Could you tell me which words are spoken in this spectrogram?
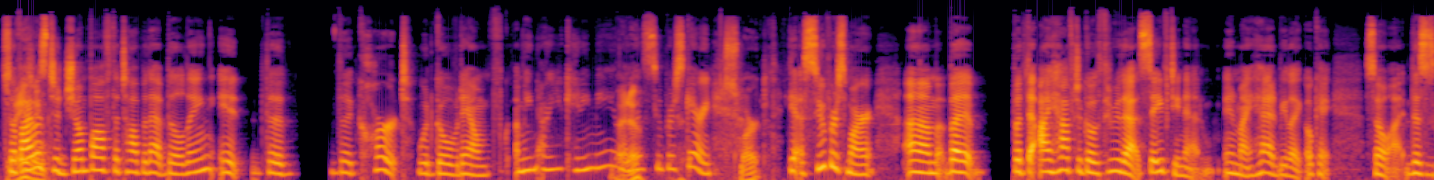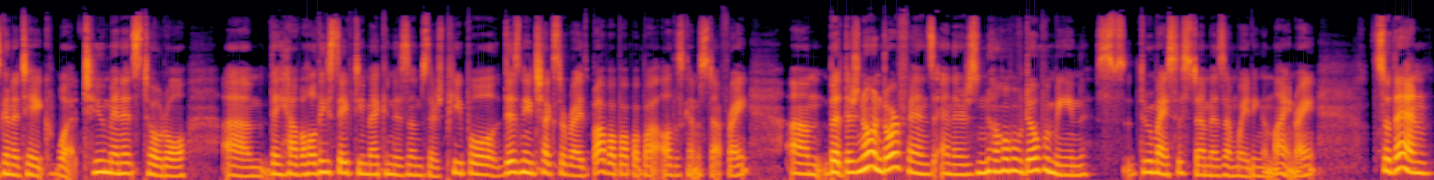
So if I was to jump off the top of that building, it the the cart would go down. I mean, are you kidding me? Like, know. It's super scary. smart. Yeah, super smart. Um, but but the, I have to go through that safety net in my head. Be like, okay, so this is going to take what two minutes total. Um, they have all these safety mechanisms. There's people. Disney checks the rides. Blah blah blah blah blah. All this kind of stuff, right? Um, but there's no endorphins and there's no dopamine through my system as I'm waiting in line, right? So then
